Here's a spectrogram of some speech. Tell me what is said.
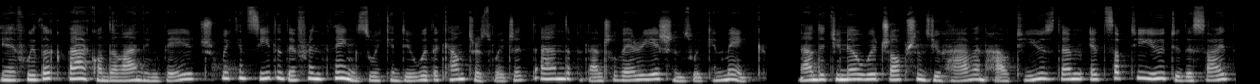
If we look back on the landing page, we can see the different things we can do with the counters widget and the potential variations we can make. Now that you know which options you have and how to use them, it's up to you to decide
